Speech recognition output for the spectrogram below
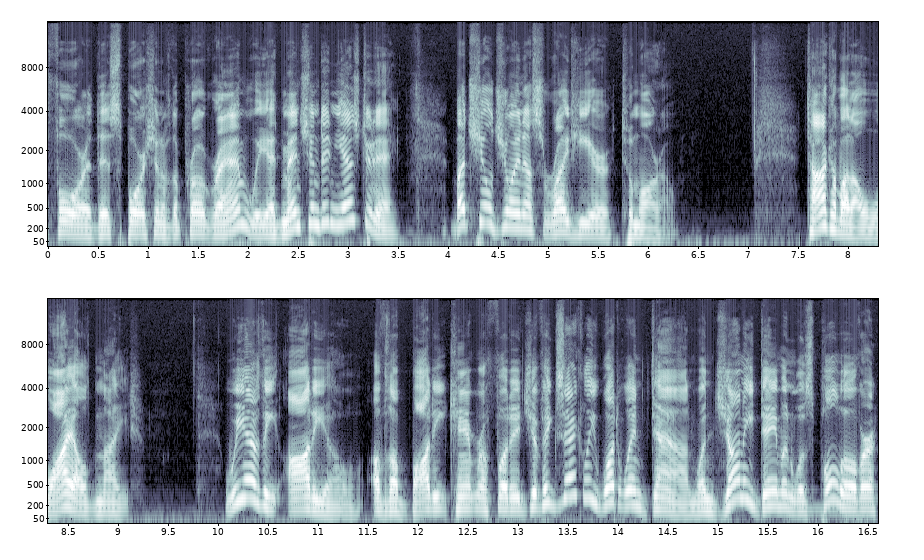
for this portion of the program. We had mentioned it yesterday, but she'll join us right here tomorrow. Talk about a wild night. We have the audio of the body camera footage of exactly what went down when Johnny Damon was pulled over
